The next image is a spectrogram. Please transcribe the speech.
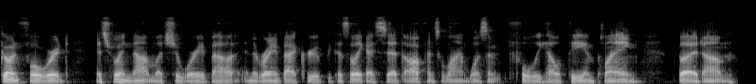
going forward, it's really not much to worry about in the running back group because, like I said, the offensive line wasn't fully healthy and playing, but um,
